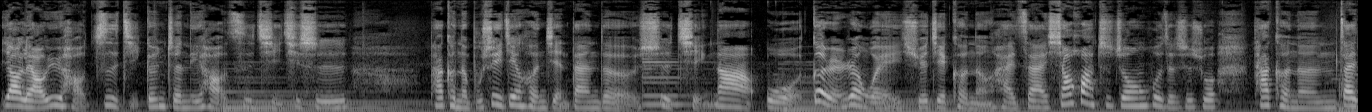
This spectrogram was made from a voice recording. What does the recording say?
要疗愈好自己跟整理好自己，其实它可能不是一件很简单的事情。那我个人认为，学姐可能还在消化之中，或者是说，她可能在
